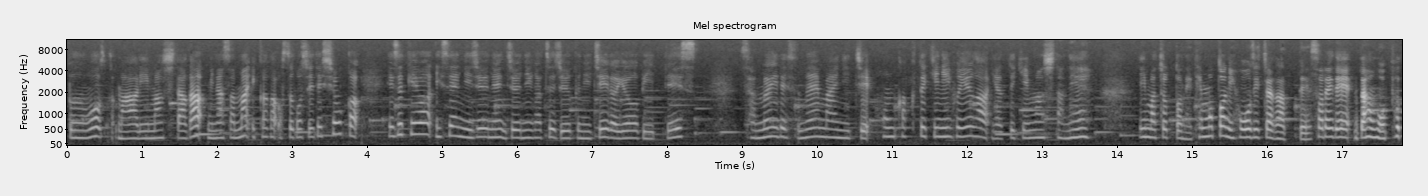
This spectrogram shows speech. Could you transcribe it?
分を回りましたが皆様いかがお過ごしでしょうか？日付は2020年12月19日土曜日です。寒いですね毎日。本格的に冬がやってきましたね。今ちょっとね手元にほうじ茶があってそれで暖をとっ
